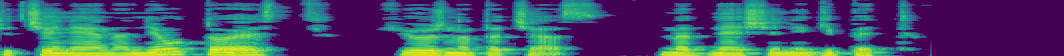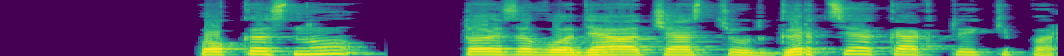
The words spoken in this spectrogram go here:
течение на Нил, т.е. в южната част на днешен Египет. По-късно той завладява части от Гърция, както и Кипър.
